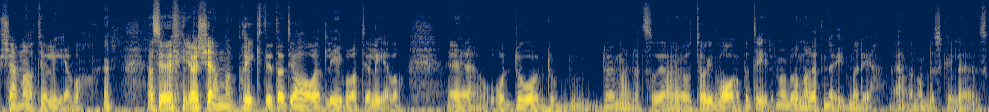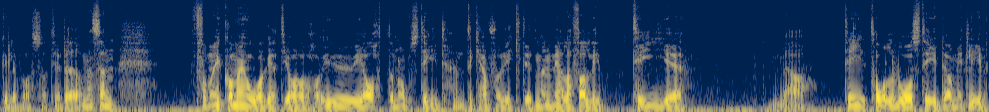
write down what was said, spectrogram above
känner att jag lever. alltså jag, jag känner på riktigt att jag har ett liv och att jag lever. Eh, och då, då, då är man rätt så, ja, jag har tagit vara på tiden och då är man rätt nöjd med det. Även om det skulle, skulle vara så att jag dör. Men sen får man ju komma ihåg att jag har ju i 18 års tid, inte kanske riktigt men i alla fall i 10, ja, 10-12 års tid av mitt liv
